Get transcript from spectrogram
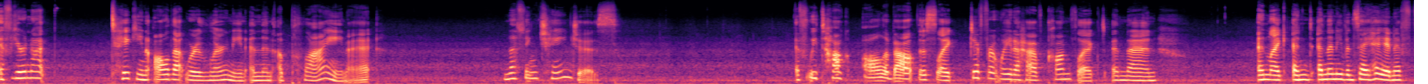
If you're not taking all that we're learning and then applying it, nothing changes. If we talk all about this like different way to have conflict and then and like and and then even say, "Hey, and if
